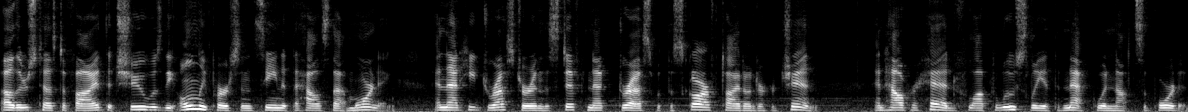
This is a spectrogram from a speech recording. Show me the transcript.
Others testified that Shue was the only person seen at the house that morning, and that he dressed her in the stiff necked dress with the scarf tied under her chin, and how her head flopped loosely at the neck when not supported.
